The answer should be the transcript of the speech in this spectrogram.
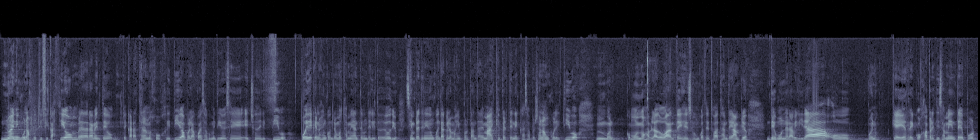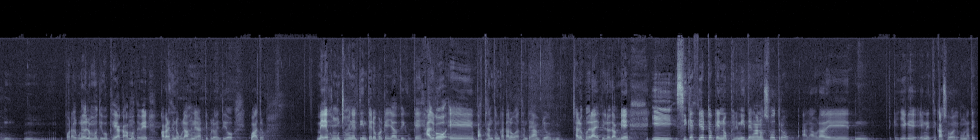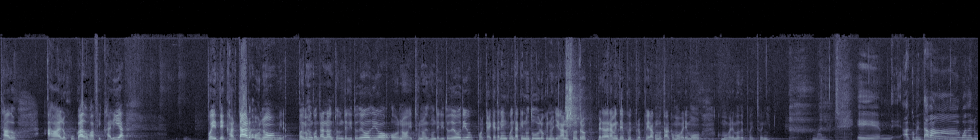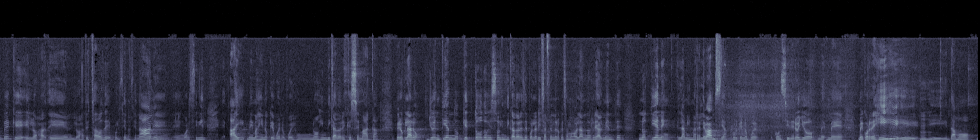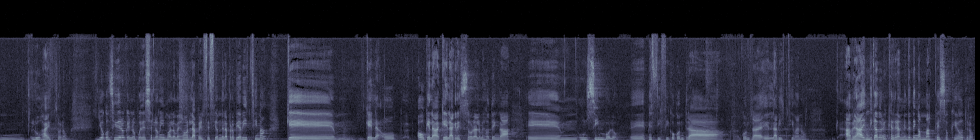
no hay ninguna justificación verdaderamente de carácter a lo mejor objetiva por la cual se ha cometido ese hecho delictivo, puede que nos encontremos también ante un delito de odio, siempre teniendo en cuenta que lo más importante además es que pertenezca a esa persona a un colectivo, mm, bueno, como hemos hablado antes, eso es un concepto bastante amplio, de vulnerabilidad o, bueno, que recoja precisamente por, mm, por alguno de los motivos que acabamos de ver, que aparecen regulados en el artículo 22.4 me dejo muchos en el tintero porque ya os digo que es algo eh, bastante, un catálogo bastante amplio, Charo podrá decirlo también, y sí que es cierto que nos permiten a nosotros, a la hora de, que llegue en este caso un atestado a los juzgados, a fiscalía, pues descartar o no, mira, podemos encontrarnos ante un delito de odio o no, esto no es un delito de odio, porque hay que tener en cuenta que no todo lo que nos llega a nosotros verdaderamente después prospera como tal, como veremos, como veremos después, Toñi. Vale. Eh, comentaba Guadalupe que en los, atestados de Policía Nacional, en, Guardia Civil, hay, me imagino que, bueno, pues unos indicadores que se marcan. Pero claro, yo entiendo que todos esos indicadores de polarización de los que estamos hablando realmente no tienen la misma relevancia, porque no puede, considero yo, me, me, corregís y, damos mm, luz a esto, ¿no? Yo considero que no puede ser lo mismo a lo mejor la percepción de la propia víctima que, o, que, la, que, el agresor a lo mejor tenga eh, un símbolo eh, específico contra, contra eh, la víctima. ¿no? ¿Habrá indicadores que realmente tengan más pesos que otros?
